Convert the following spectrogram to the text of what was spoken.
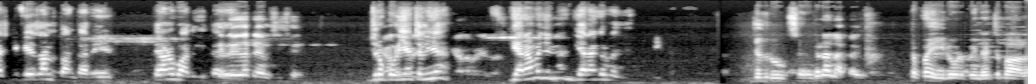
ਐਸਪੀ ਫੇਰ ਸਾਨੂੰ ਤੰਗ ਕਰ ਰਹੇ ਆ ਤੇ ਇਹਨਾਂ ਨੂੰ ਬੰਦ ਕੀਤਾ। ਕਿੰਨੇ ਦਾ ਟਾਈਮ ਸੀ ਸਰ ਜਦੋਂ ਗੋਲੀਆਂ ਚੱਲੀਆਂ 11 ਵਜੇ ਨਾ 11 ਕੁ ਵਜੇ। ਜਗਰੂਪ ਸਿੰਘ। ਕਿਹੜਾ ਇਲਾਕਾ ਹੈ ਢਪਈ ਰੋਡ ਪਿੰਡ ਚਬਾਲ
